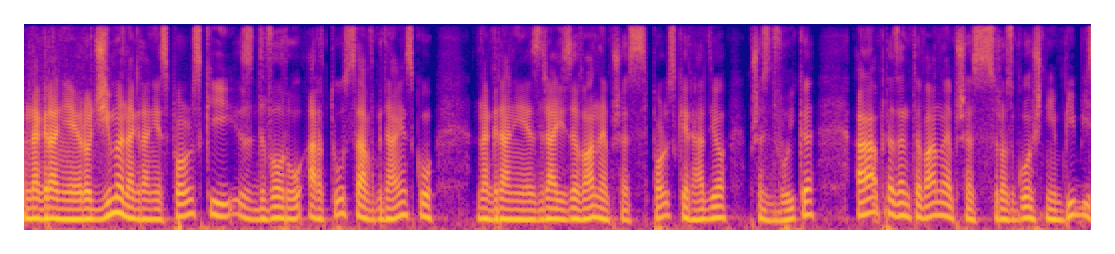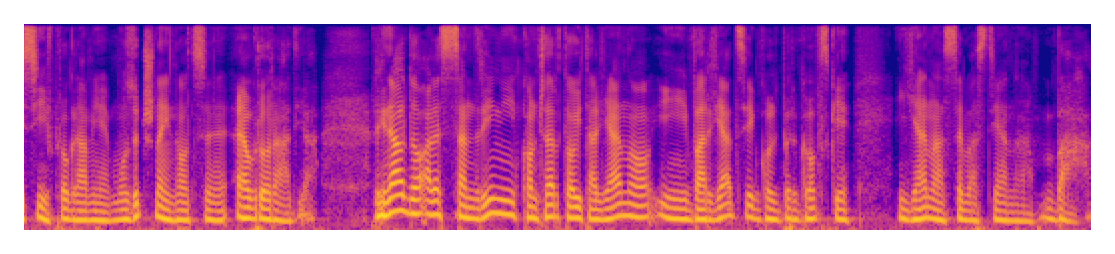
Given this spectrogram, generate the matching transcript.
Nagranie rodzime, nagranie z Polski, z dworu Artusa w Gdańsku, nagranie zrealizowane przez Polskie Radio, przez dwójkę, a prezentowane przez rozgłośnie BBC w programie Muzycznej Nocy Euroradia. Rinaldo Alessandrini, Concerto Italiano i wariacje goldbergowskie Jana Sebastiana Bacha.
